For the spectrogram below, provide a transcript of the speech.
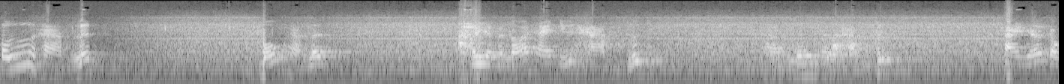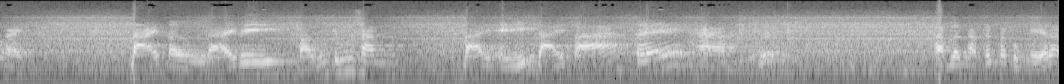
tứ hàm linh. Bốn hàm linh. Bây giờ mình nói hai chữ hàm linh. Hàm linh là hàm thức ai nhớ câu này. Đại từ, đại bi, bẩn chúng sanh. Đại hỷ, đại xã tế, hàm. Hàm linh, hàm thức nó cùng nghĩa đó.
